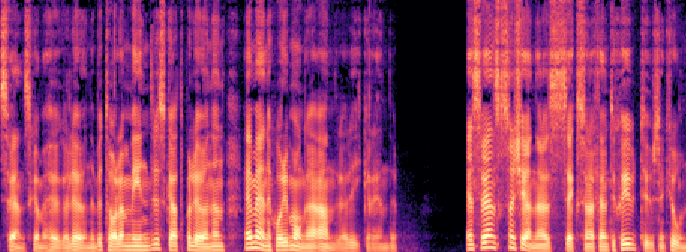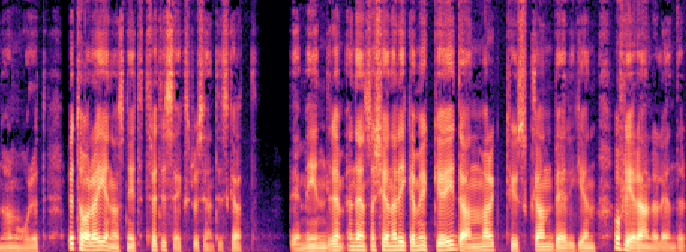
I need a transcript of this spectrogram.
Svenskar med höga löner betalar mindre skatt på lönen än människor i många andra rika länder. En svensk som tjänar 657 000 kronor om året betalar i genomsnitt 36 procent i skatt. Det är mindre än den som tjänar lika mycket i Danmark, Tyskland, Belgien och flera andra länder.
